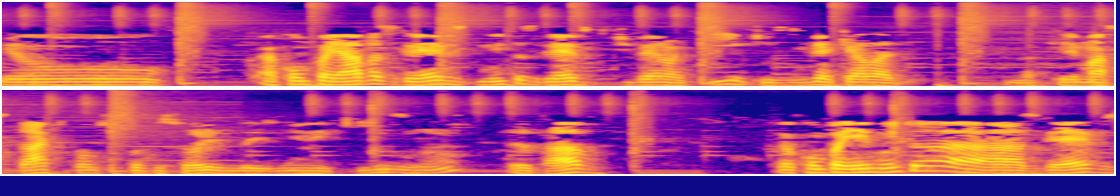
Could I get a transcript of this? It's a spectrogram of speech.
eu acompanhava as greves, muitas greves que tiveram aqui, inclusive aquela aquele massacre contra os professores em 2015, uhum. eu tava. Eu acompanhei muito as greves,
